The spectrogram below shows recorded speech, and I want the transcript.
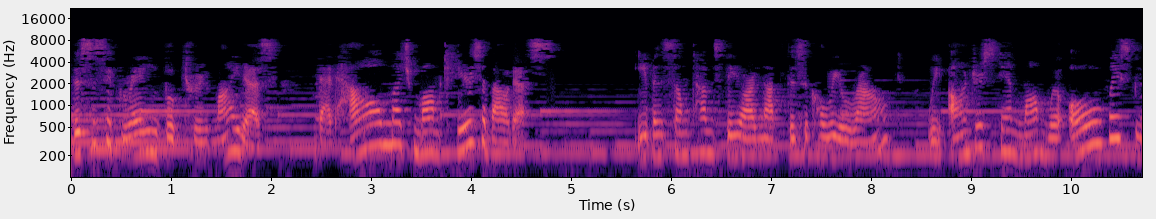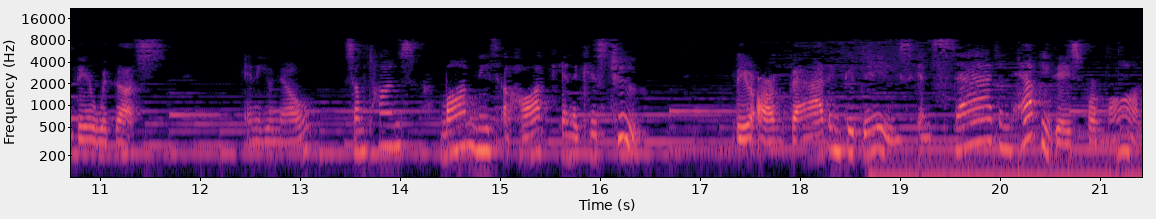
This is a great book to remind us that how much mom cares about us. Even sometimes they are not physically around, we understand mom will always be there with us. And you know, sometimes mom needs a hug and a kiss too. There are bad and good days and sad and happy days for mom.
